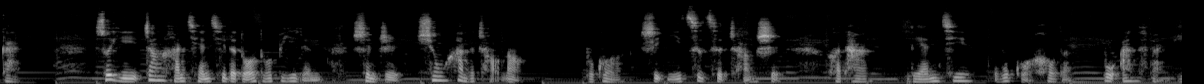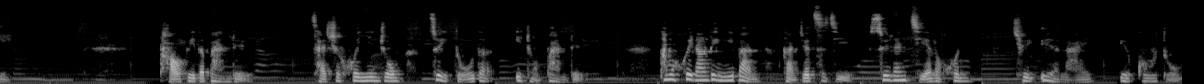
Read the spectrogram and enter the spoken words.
盖。所以，张涵前期的咄咄逼人，甚至凶悍的吵闹，不过是一次次尝试和他。连接无果后的不安反应，逃避的伴侣才是婚姻中最毒的一种伴侣。他们会让另一半感觉自己虽然结了婚，却越来越孤独。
